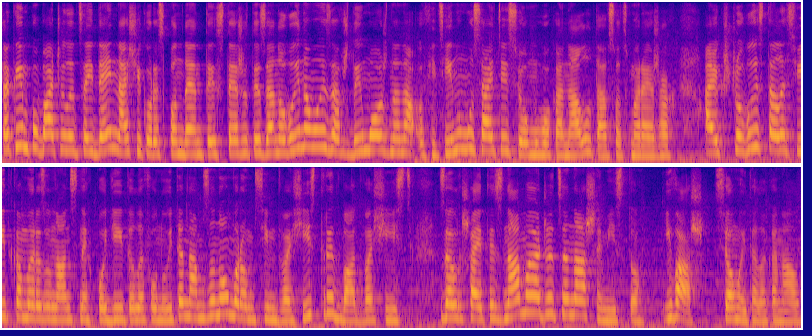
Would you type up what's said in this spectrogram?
Таким побачили цей день наші кореспонденти. Стежити за новинами завжди можна на офіційному сайті сьомого каналу та в соцмережах. А якщо ви стали свідками резонансних подій, телефонуйте нам за номером 726 3226. Залишайтесь з нами, адже це наше місто і ваш сьомий телеканал.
